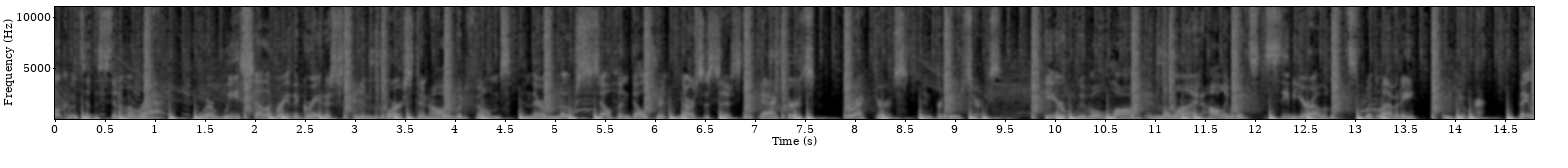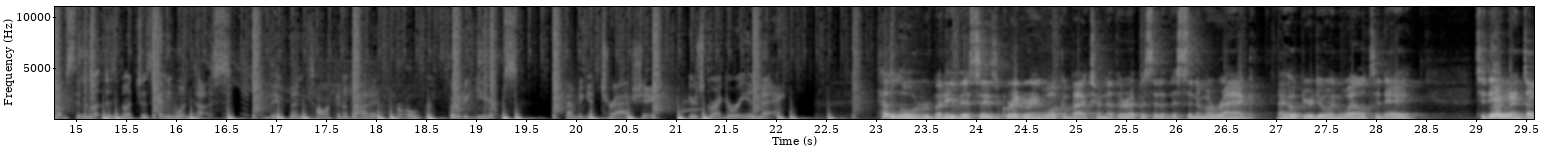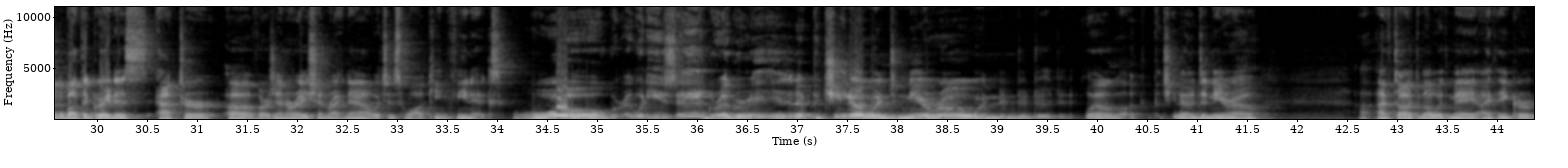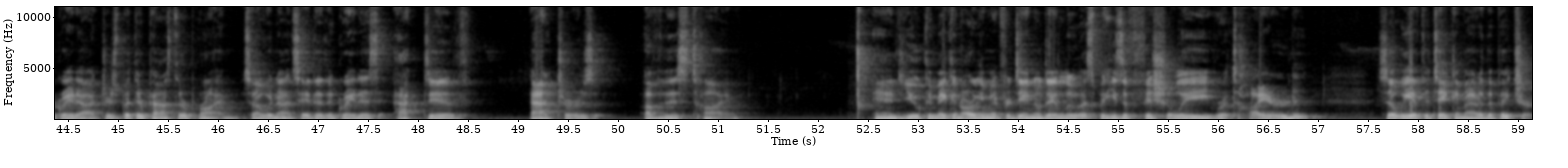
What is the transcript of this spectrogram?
Welcome to the Cinema Rag, where we celebrate the greatest and worst in Hollywood films and their most self indulgent, narcissistic actors, directors, and producers. Here we will laud and malign Hollywood's seedier elements with levity and humor. They love cinema as much as anyone does. and They've been talking about it for over 30 years. Time to get trashy. Here's Gregory and May. Hello, everybody. This is Gregory, and welcome back to another episode of the Cinema Rag. I hope you're doing well today. Today, we're going to talk about the greatest actor of our generation right now, which is Joaquin Phoenix. Whoa, what do you say, Gregory? Isn't it Pacino and De Niro? And well, look, Pacino and De Niro. I've talked about with May. I think are great actors, but they're past their prime. So I would not say they're the greatest active actors of this time. And you can make an argument for Daniel Day Lewis, but he's officially retired. So we have to take him out of the picture.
